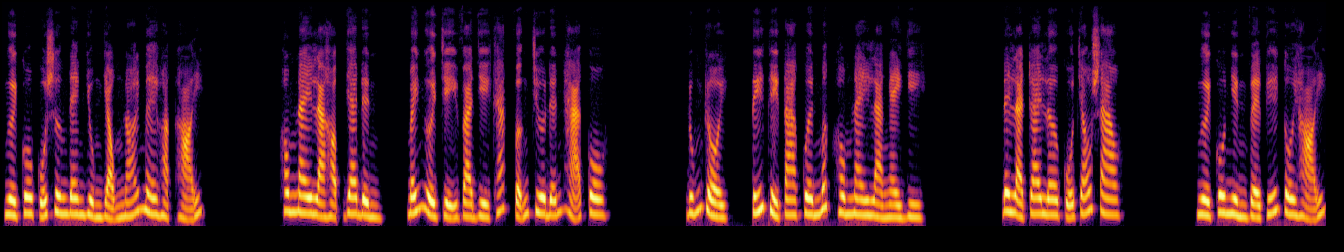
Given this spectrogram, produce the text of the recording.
Người cô của Sương Đen dùng giọng nói mê hoặc hỏi. Hôm nay là họp gia đình, mấy người chị và dì khác vẫn chưa đến hả cô? Đúng rồi, tí thì ta quên mất hôm nay là ngày gì. Đây là trailer của cháu sao? Người cô nhìn về phía tôi hỏi.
